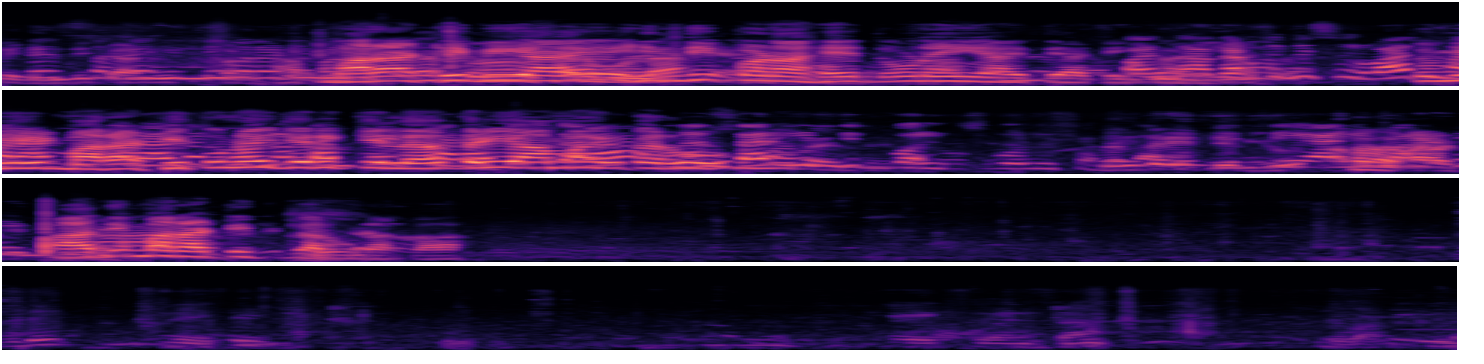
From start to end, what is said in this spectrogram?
हिंदी पण- मराठी मराठी बी आहे हिंदी पण आहे दोनही आहे त्या पण ठिकाणी. अगर तुम्ही सुरुवात तुम्ही मराठी मराठीतूनही कराल तर जरी पूर्ण केलं complete तरी आम्ही मराठीत करू. करा, नंतर हिंदीत बोलू बोलू. शकता नंतर हिंदीत हिंदी घेऊ. आणि हा.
